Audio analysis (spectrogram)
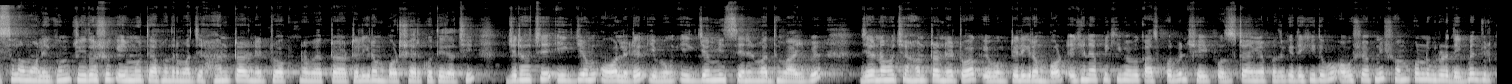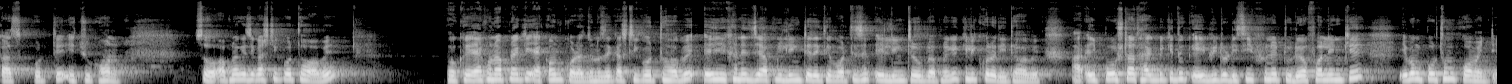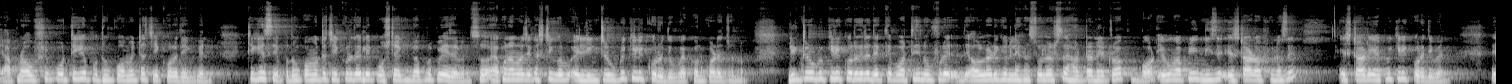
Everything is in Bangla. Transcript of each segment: আসসালামু আলাইকুম। প্রিয় দর্শক, এই মুহূর্তে আপনাদের মাঝে হান্টার নেটওয়ার্ক নামে একটা টেলিগ্রাম বট শেয়ার করতে যাচ্ছি, যেটা হচ্ছে এক্সাম ওয়ালেটের এবং ইগজেম সেনের মাধ্যমে আসবে, যার নাম হচ্ছে হান্টার নেটওয়ার্ক এবং টেলিগ্রাম বট এখানে আপনি কীভাবে কাজ করবেন, সেই প্রসেসটা আমি আপনাদেরকে দেখিয়ে দেবো। অবশ্যই আপনি সম্পূর্ণ ভিডিওটা দেখবেন, যদি কাজ করতে ইচ্ছুক হন। সো আপনাকে যে কাজটি করতে হবে ওকে, এখন আপনাকে অ্যাকাউন্ট করার জন্য যে কাজটি করতে হবে, এইখানে যে আপনি লিঙ্কটা দেখতে পারতেছেন, এই লিঙ্কটার উপরে আপনাকে ক্লিক করে দিতে হবে। আর এই পোস্টটা থাকবে কিন্তু এই ভিডিও ডিসক্রিপশনে টুডে অফার লিঙ্কে এবং প্রথম কমেন্টে আপনার অবশ্যই গিয়ে প্রথম কমেন্টটা চেক করে দেখবেন, ঠিক আছে? প্রথম কমেন্টটা চেক করে দেখলে এই পোস্টটা কিন্তু আপনার পেয়ে যাবেন। সো এখন আমরা যে কাজটি করব, এই লিঙ্কটার উপরে ক্লিক করে দেবো অ্যাকাউন্ট করার জন্য। লিঙ্কটার উপরে ক্লিক করে দিলে দেখতে পাচ্ছেন উপরে অলরেডি কিন্তু লেখা চলে আসছে হান্টার নেটওয়ার্ক বট এবং আপনি নিজে স্টার্ট অপশন আছে স্টার্টে আপনি ক্লিক করে দেবেন।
